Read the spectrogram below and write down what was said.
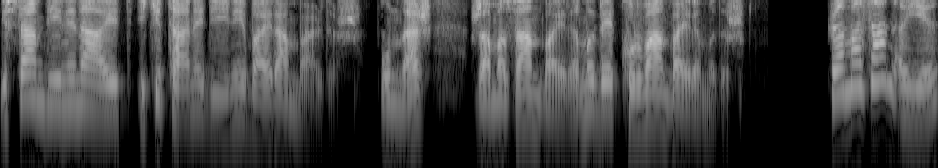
İslam dinine ait iki tane dini bayram vardır. Bunlar Ramazan bayramı ve Kurban bayramıdır. Ramazan ayı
